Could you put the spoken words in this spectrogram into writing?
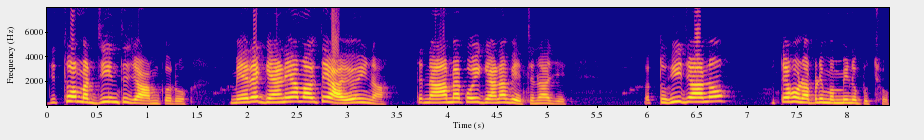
ਜਿੱਥੋਂ ਮਰਜ਼ੀ ਇੰਤਜ਼ਾਮ ਕਰੋ। ਮੇਰੇ ਗਹਿਣਿਆਂ ਵੱਲ ਤੇ ਆਇਓ ਹੀ ਨਾ ਤੇ ਨਾ ਮੈਂ ਕੋਈ ਗਹਿਣਾ ਵੇਚਣਾ ਜੇ। ਤੁਸੀਂ ਜਾਣੋ ਤੇ ਹੁਣ ਆਪਣੀ ਮੰਮੀ ਨੂੰ ਪੁੱਛੋ।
